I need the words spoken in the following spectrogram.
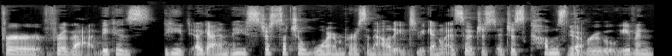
for for that because he again he's just such a warm personality to begin with so it just it just comes yeah. through even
